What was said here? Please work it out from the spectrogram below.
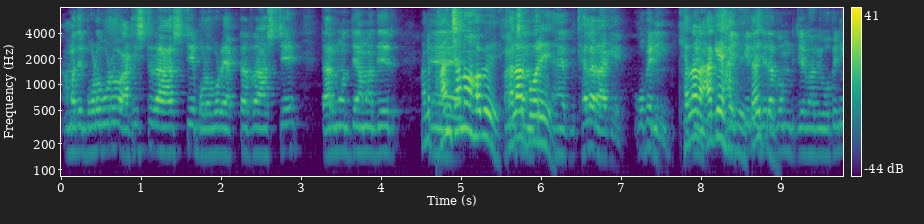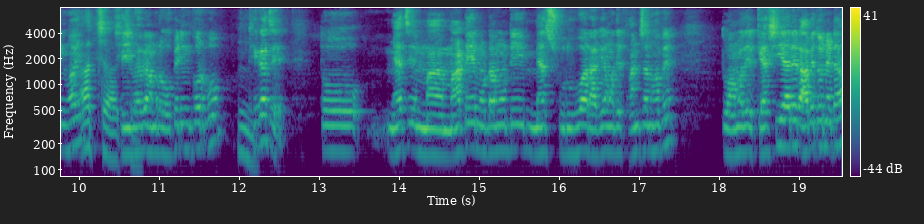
আমাদের বড় বড় আর্টিস্টরা আসছে বড় বড় অ্যাক্টররা আসছে। তার মধ্যে আমাদের মানে ফাংশনও হবে খেলার পরে? হ্যাঁ খেলার আগে ওপেনিং খেলার আগে হবে, তাই যেরকম যেভাবে ওপেনিং হয় আচ্ছা আচ্ছা। সেইভাবে আমরা ওপেনিং করব ঠিক আছে? তো ম্যাচে মাঠে মোটামুটি ম্যাচ শুরু হওয়ার আগে আমাদের ফাংশন হবে। তো আমাদের ক্যাশিয়ারের আবেদন এটা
